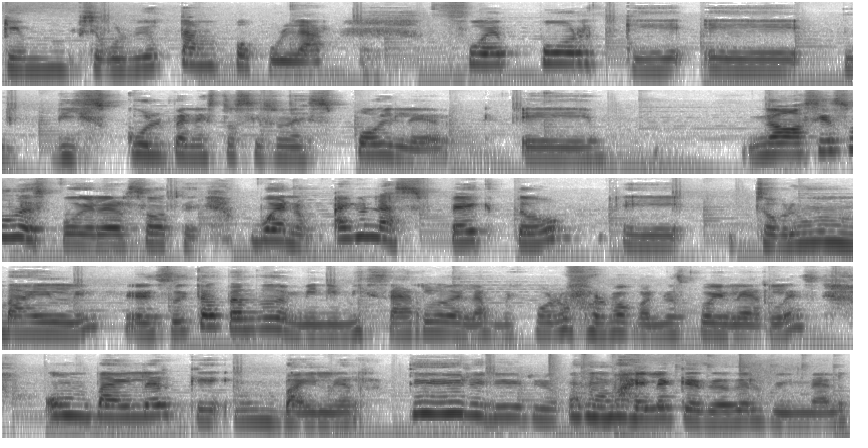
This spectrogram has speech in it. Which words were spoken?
que se volvió tan popular fue porque, eh, disculpen, esto sí es un spoiler, eh, no, sí es un spoiler sote. Bueno, hay un aspecto eh, sobre un baile, estoy tratando de minimizarlo de la mejor forma para no spoilerles, un bailer que, un bailer, un baile que se del final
